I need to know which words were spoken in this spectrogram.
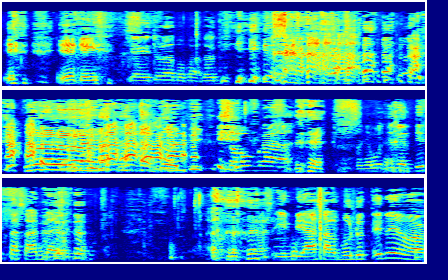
Iya, Iya kayak gitu. Ya itulah Bapak Rodi. Loh, loh, loh, loh. Sobra. Menyebut identitas Anda itu. Mas Indi asal budut itu emang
